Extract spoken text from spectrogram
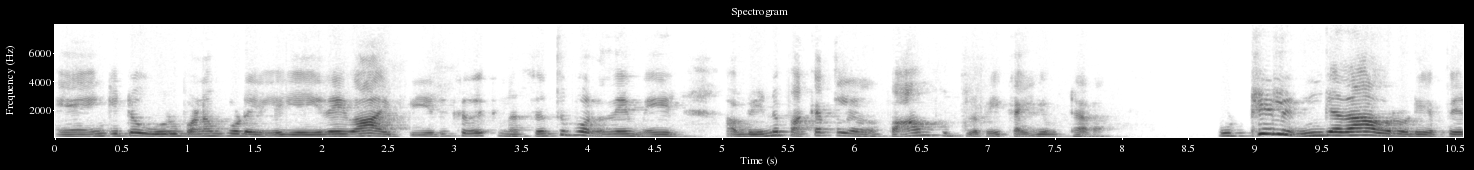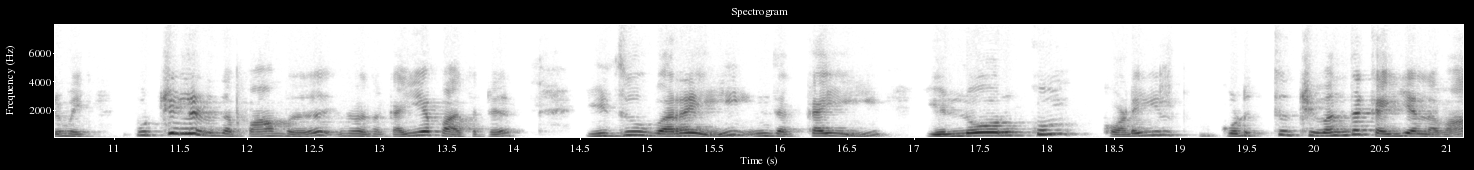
என்கிட்ட ஒரு பணம் கூட இல்லையே இறைவா இப்படி இருக்கிறதுக்கு நான் செத்து போறதே மேல் அப்படின்னு பக்கத்துல பாம்புத்துல போய் கையை விட்டாராம். புற்றில் இங்கதான் அவருடைய பெருமை. புற்றில் இருந்த பாம்பு இந்த கையை பார்த்துட்டு இதுவரை இந்த கை எல்லோருக்கும் கொடையில் கொடுத்து சிவந்த கையல்லவா?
